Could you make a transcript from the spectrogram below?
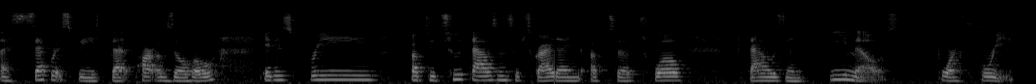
a separate space, that part of Zoho. It is free up to 2,000 subscribers and up to 12,000 emails for free.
